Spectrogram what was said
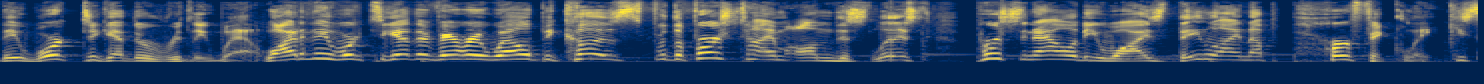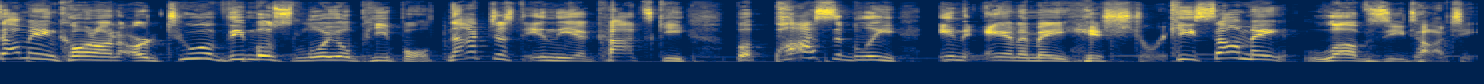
they work together really well. Why do they work together very well? Because for the first time on this list, personality-wise, they line up perfectly. Kisame and Konan are two of the most loyal people, not just in the Akatsuki, but possibly in anime history. Kisame loves Itachi,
